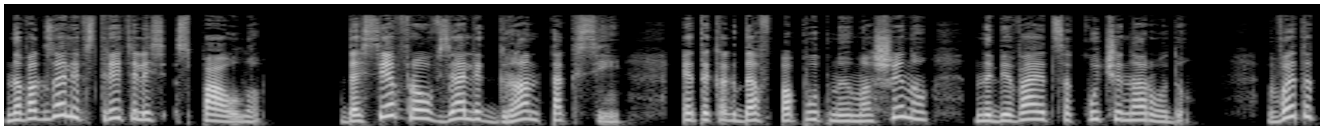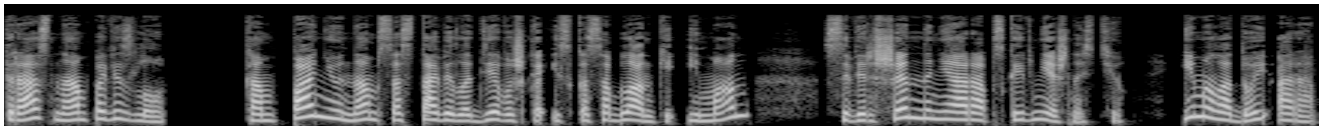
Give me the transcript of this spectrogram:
На вокзале встретились с Пауло. До Сефроу взяли гранд-такси. Это когда в попутную машину набивается куча народу. В этот раз нам повезло. Компанию нам составила девушка из Касабланки Иман, совершенно не арабской внешностью, и молодой араб.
